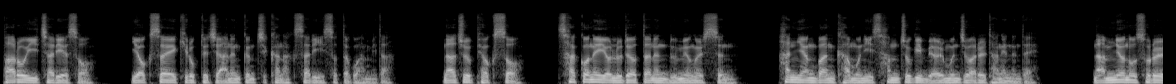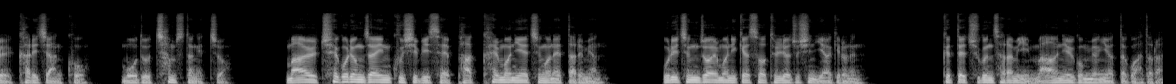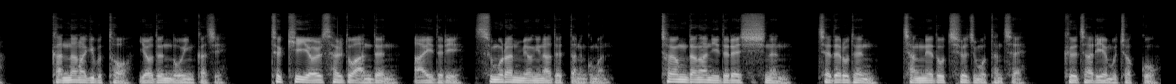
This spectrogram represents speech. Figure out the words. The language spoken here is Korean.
바로 이 자리에서 역사에 기록되지 않은 끔찍한 학살이 있었다고 합니다. 나주 벽서 사건에 연루되었다는 누명을 쓴 한 양반 가문이 삼족이 멸문지화를 당했는데 남녀노소를 가리지 않고 모두 참수당했죠. 마을 최고령자인 92세 박 할머니의 증언에 따르면 우리 증조 할머니께서 들려주신 이야기로는 그때 죽은 사람이 47명이었다고 하더라. 갓난아기부터 여든 노인까지 특히 10살도 안 된 아이들이 21명이나 됐다는구먼. 처형당한 이들의 시신은 제대로 된 장례도 치르지 못한 채 그 자리에 묻혔고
